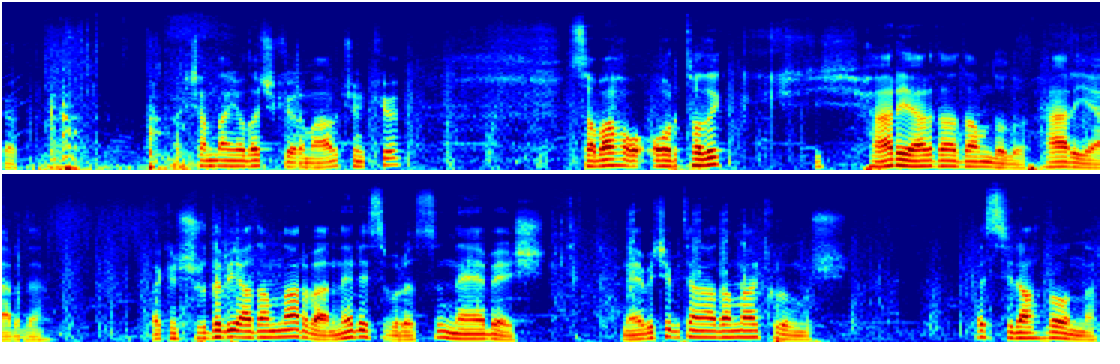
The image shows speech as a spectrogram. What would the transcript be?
Yok. Akşamdan yola çıkıyorum abi çünkü sabah ortalık her yerde adam dolu. Her yerde. Bakın şurada bir adamlar var. Neresi burası? N5. N5'e bir tane adamlar kurulmuş. Ve silahlı onlar.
